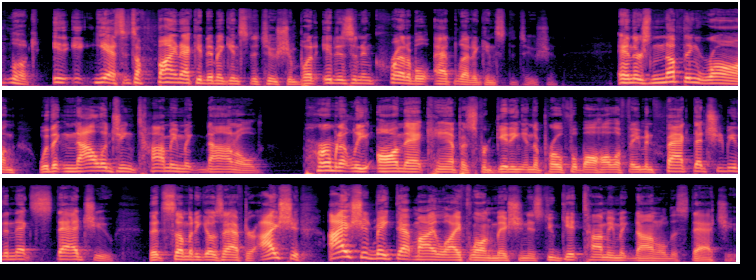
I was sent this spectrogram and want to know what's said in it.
look, it, it, yes, it's a fine academic institution, but it is an incredible athletic institution. And there's nothing wrong with acknowledging Tommy McDonald permanently on that campus for getting in the Pro Football Hall of Fame. In fact, that should be the next statue that somebody goes after. I should I should make that my lifelong mission is to get Tommy McDonald a statue.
